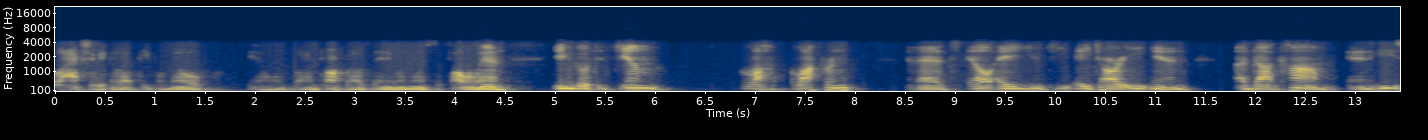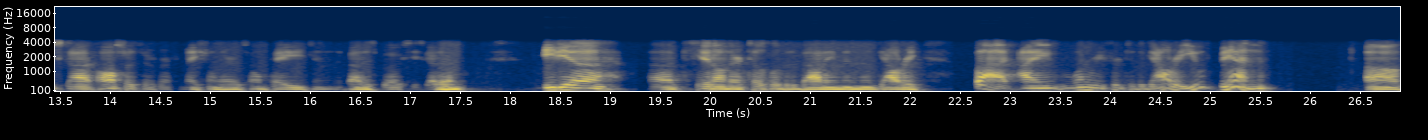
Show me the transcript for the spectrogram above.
well, actually, we can let people know, you know, what I'm talking about. If anyone wants to follow in, you can go to Jim Lo- Laughren, and that's L A U G H R E N dot com, and he's got all sorts of information on there. His homepage and about his books. He's got a media uh, kid on there tells a little bit about him in the gallery. But I want to refer to the gallery. You've been uh,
